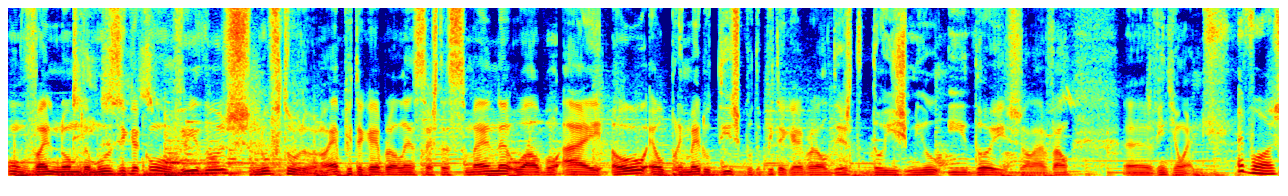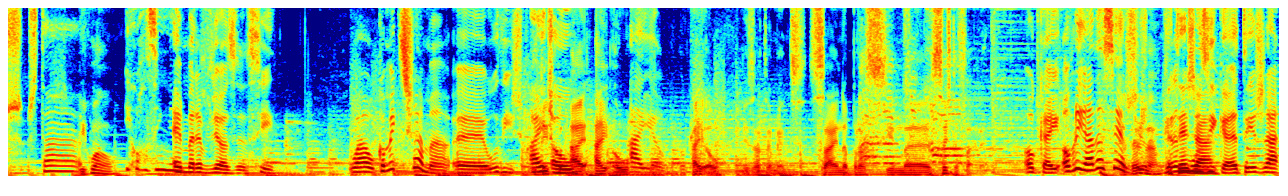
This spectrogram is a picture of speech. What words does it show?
Um velho nome da música com ouvidos no futuro, não é? Peter Gabriel lança esta semana o álbum I.O. É o primeiro disco de Peter Gabriel desde 2002. Já lá vão eh, 21 anos. A voz está Igual. igualzinha. É maravilhosa, sim. Uau, como é que se chama eh, o disco? I.O.. I.O. I.O., ok. I.O. Exatamente. Sai na próxima sexta-feira. Ok, obrigada, Sérgio. Até já. Grande Até já. música. Até já.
